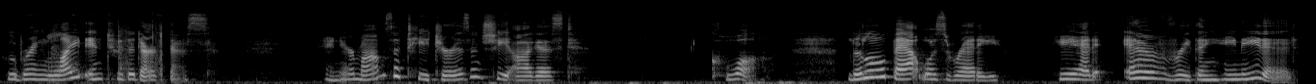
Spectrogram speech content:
who bring light into the darkness. And your mom's a teacher, isn't she, August? Cool. Little Bat was ready. He had everything he needed.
